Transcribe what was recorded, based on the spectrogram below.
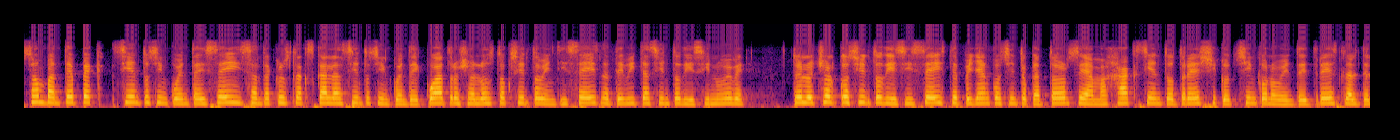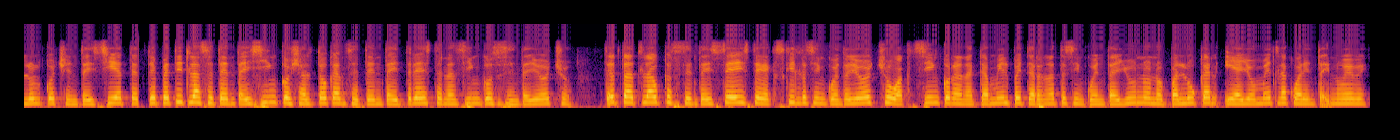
Son Pantepec 156, Santa Cruz Tlaxcala 154, Xalostoc 126, Natevita 119, Tolocholco 116, Tepeyanco 114, Amajac 103, Xicotzinco 93, Tlaltelulco 87, Tepetitla 75, Xaltocan 73, Tenancingo 68, Tetatlauca 66, Tegaxquilta 58, Huaxinco, Nanacamilpa y Terranate 51, Nopalucan y Ayometla 49.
